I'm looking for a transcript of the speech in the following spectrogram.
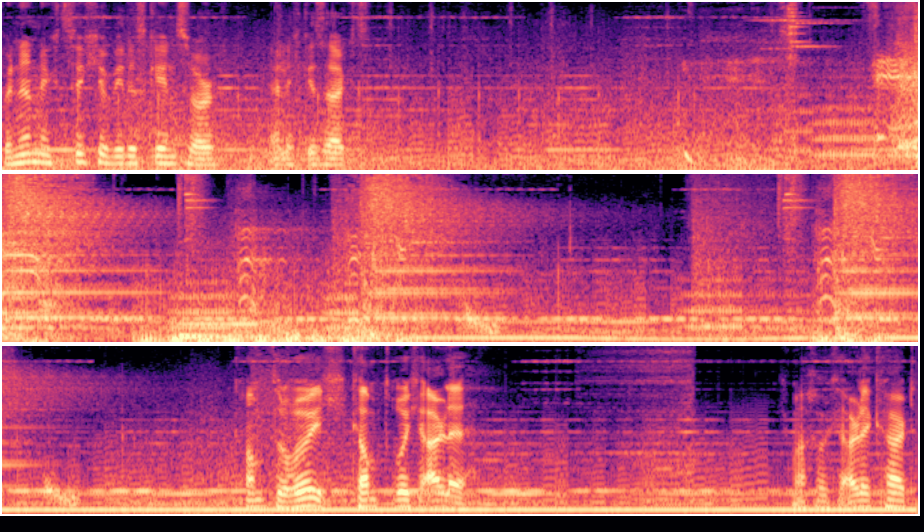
Bin ja nicht sicher, wie das gehen soll, ehrlich gesagt. Ruhig, kommt ruhig alle. Ich mache euch alle kalt.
